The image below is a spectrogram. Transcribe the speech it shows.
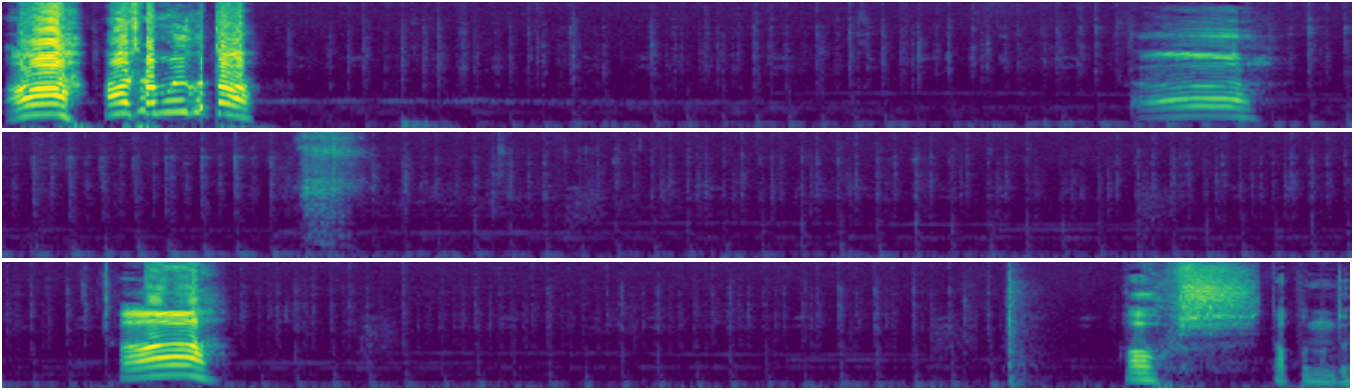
아! 아, 잘못 읽었다! 아. 아! 아우 씨 나쁜 놈들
